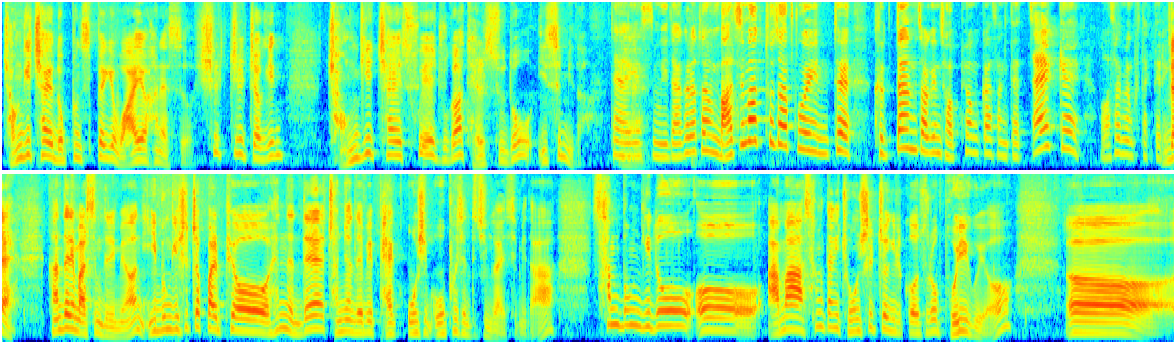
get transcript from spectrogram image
전기차의 높은 스펙의 와이어 하네스 실질적인 전기차의 수혜주가 될 수도 있습니다. 네, 예. 알겠습니다. 그렇다면 마지막 투자 포인트 극단적인 저평가 상태 짧게 어, 설명 부탁드릴게요. 네, 간단히 말씀드리면 2분기 실적 발표했는데 전년 대비 155% 증가했습니다. 3분기도 어, 아마 상당히 좋은 실적일 것으로 보이고요. 어,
